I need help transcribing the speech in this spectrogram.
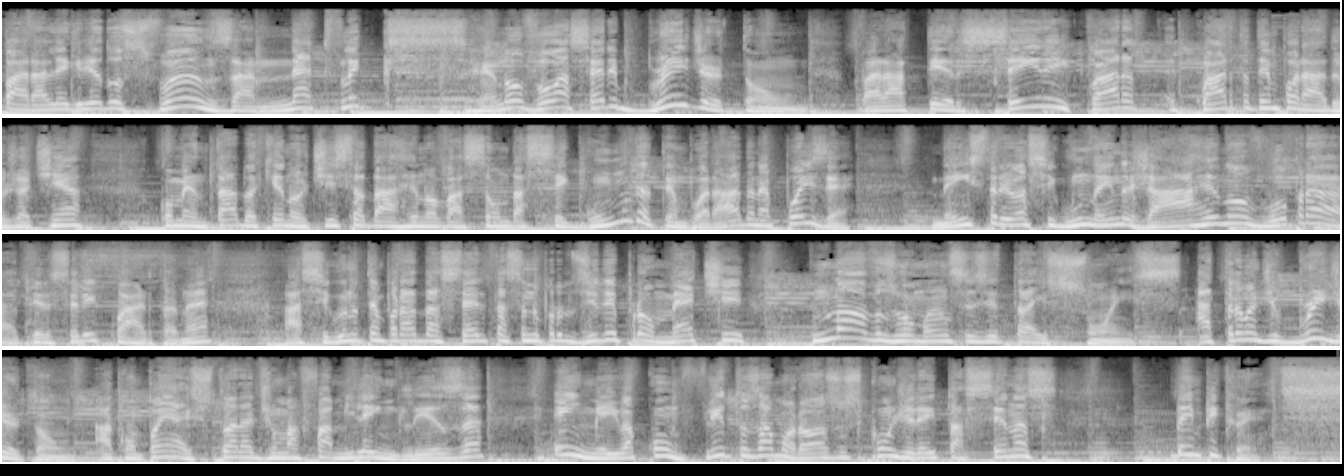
Para a alegria dos fãs, a Netflix renovou a série Bridgerton para a terceira e quarta, quarta temporada. Eu já tinha comentado aqui a notícia da renovação da segunda temporada, né? Pois é, nem estreou a segunda ainda, já renovou para terceira e quarta, né? A segunda temporada da série está sendo produzida e promete novos romances e traições. A trama de Bridgerton acompanha a história de uma família inglesa em meio a conflitos amorosos com direito a cenas bem picantes.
